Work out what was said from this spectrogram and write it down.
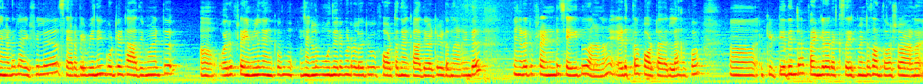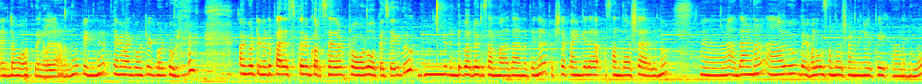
ഞങ്ങളുടെ ലൈഫിൽ സേറ ബേബീനെയും കൂട്ടിയിട്ട് ആദ്യമായിട്ട് ഒരു ഫ്രെയിമിൽ ഞങ്ങൾക്ക് ഞങ്ങൾ മൂന്നുപേരും കൂടെ ഒരു ഫോട്ടോ ഞങ്ങൾക്ക് ആദ്യമായിട്ട് കിട്ടുന്നതാണ്. ഇത് ഞങ്ങളുടെ ഒരു ഫ്രണ്ട് ചെയ്തതാണ് എടുത്ത ഫോട്ടോ അല്ല. അപ്പോൾ കിട്ടിയതിന്റെ ഭയങ്കര ഒരു എക്സൈറ്റ്മെന്റ് സന്തോഷമാണ് എന്റെ മുഖത്ത് നിങ്ങൾ കാണുന്നത്. പിന്നെ ഞങ്ങൾ അങ്ങോട്ടും ഇങ്ങോട്ടും കൂടെ അങ്ങോട്ടും ഇങ്ങോട്ടും പരസ്പരം കുറച്ച് നേരം ട്രോളും ഒക്കെ ചെയ്തു. രണ്ടുപേരുടെ ഒരു സമാധാനത്തിന് പക്ഷേ ഭയങ്കര സന്തോഷമായിരുന്നു. അതാണ് ആ ഒരു ബഹളവും സന്തോഷമാണ് നിങ്ങളിപ്പോൾ ഈ കാണുന്നത്.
